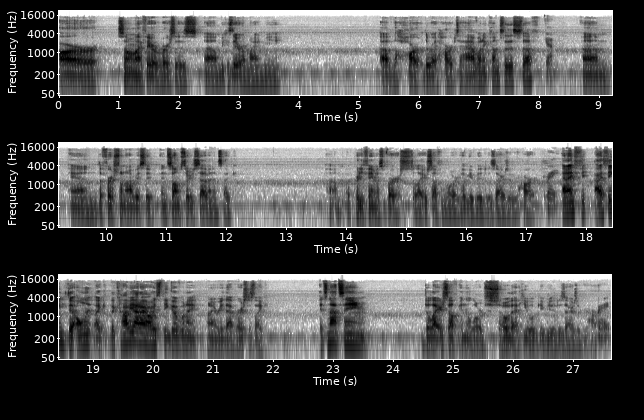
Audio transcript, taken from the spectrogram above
are some of my favorite verses um, because they remind me of the heart, the right heart to have when it comes to this stuff. Yeah. Um, and the first one, obviously, in Psalms 37, it's like um, a pretty famous verse: "Delight yourself in the Lord; He'll give you the desires of your heart." Right. And I think I think the only like the caveat I always think of when I when I read that verse is like, it's not saying delight yourself in the Lord so that He will give you the desires of your heart. Right.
